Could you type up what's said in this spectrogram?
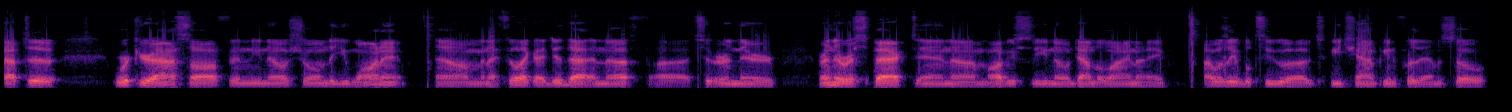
you have to work your ass off and you know show them that you want it, um, and I feel like I did that enough uh, to earn their earn their respect, and um, obviously, you know, down the line, I I was able to uh, to be champion for them, so.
